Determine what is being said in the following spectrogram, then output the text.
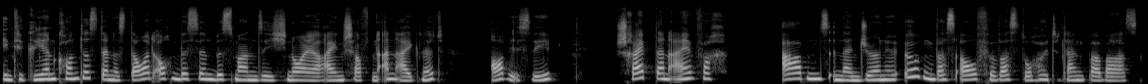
integrieren konntest, denn es dauert auch ein bisschen, bis man sich neue Eigenschaften aneignet, obviously, schreib dann einfach abends in dein Journal irgendwas auf, für was du heute dankbar warst.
